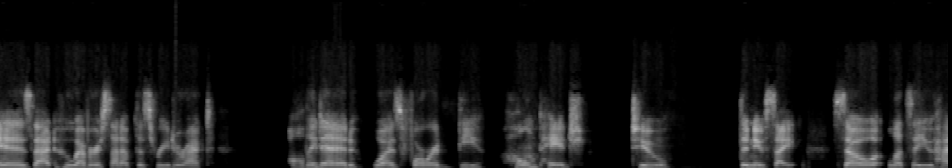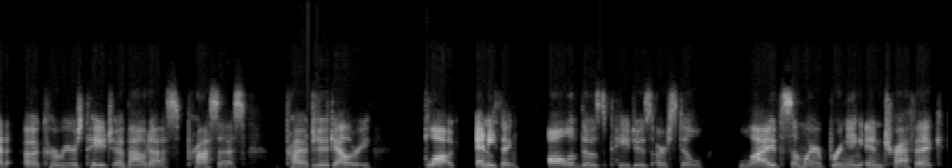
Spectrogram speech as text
is that whoever set up this redirect, all they did was forward the homepage to the new site. So let's say you had a careers page, about us, process, project gallery, blog, anything. All of those pages are still live somewhere, bringing in traffic.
